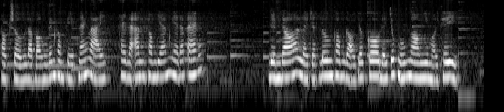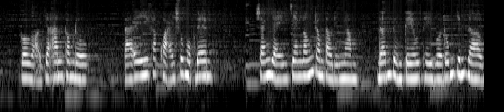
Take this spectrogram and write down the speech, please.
Thật sự là bận đến không kịp nán lại, Hay là anh không dám nghe đáp án? Đêm đó Lệ Trạch Lương không gọi cho cô để chút ngủ ngon như mọi khi Cô gọi cho anh không được Tạ ý khắc khoải suốt một đêm Sáng dậy chen lấn trong tàu điện ngầm Đến đường Kiều thì vừa đúng 9 giờ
